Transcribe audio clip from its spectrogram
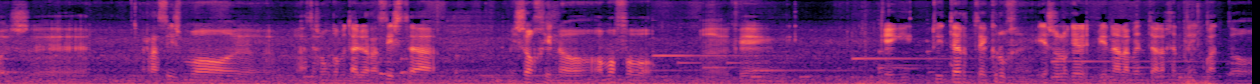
Pues eh, racismo, eh, haces un comentario racista, misógino, homófobo, eh, que, que en Twitter te cruje. Y eso es lo que viene a la mente a la gente en cuanto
